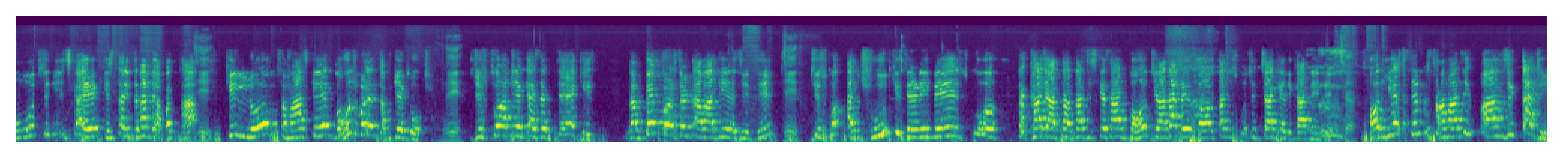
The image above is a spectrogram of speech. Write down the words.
ऊंच नीच का एक स्तर इतना व्यापक था कि लोग समाज के एक बहुत बड़े तबके को जिसको आप ये कह सकते हैं कि नब्बे परसेंट आबादी ऐसी थी जिसको अछूत की श्रेणी में इसको रखा जाता था जिसके साथ बहुत ज़्यादा भेदभाव था जिसको शिक्षा के अधिकार नहीं थे। अच्छा। और ये सिर्फ़ सामाजिक मानसिकता थी।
